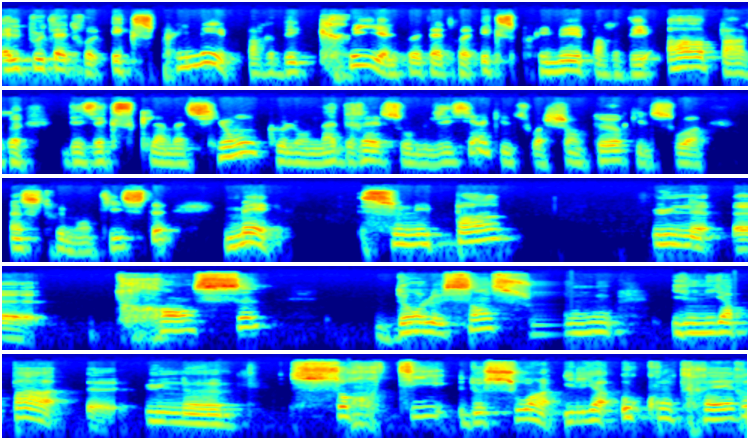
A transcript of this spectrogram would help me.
elle peut être exprimée par des cris, elle peut être exprimée par des A, par des exclamations que l'on adresse aux musiciens, qu'ils soient chanteurs, qu'ils soient instrumentistes, mais ce n'est pas une euh, transe dans le sens où il n'y a pas euh, une sortie de soi, il y a au contraire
